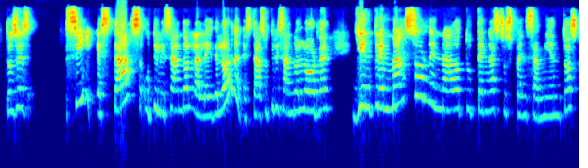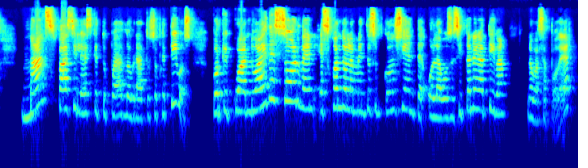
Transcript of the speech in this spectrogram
Entonces, sí, estás utilizando la ley del orden, estás utilizando el orden y entre más ordenado tú tengas tus pensamientos, más fácil es que tú puedas lograr tus objetivos. Porque cuando hay desorden es cuando la mente subconsciente o la vocecita negativa no vas a poder,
